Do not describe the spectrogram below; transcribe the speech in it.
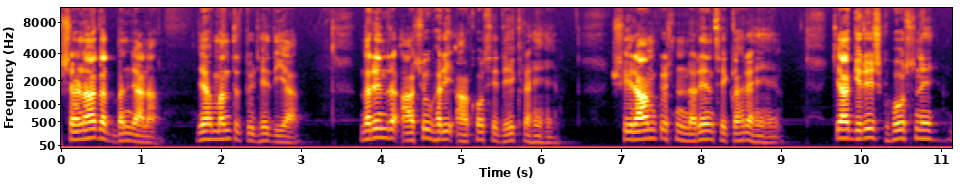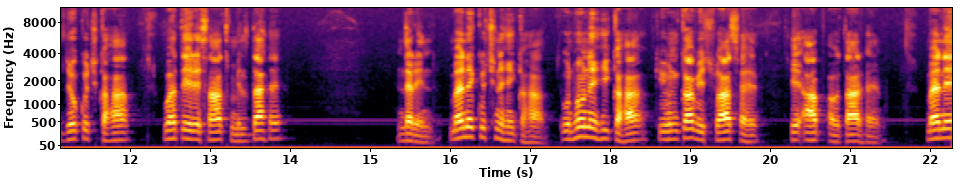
शरणागत बन जाना, यह मंत्र तुझे दिया। नरेंद्र आँसू भरी आँखों से देख रहे हैं। श्री रामकृष्ण नरेंद्र से कह रहे हैं क्या गिरीश घोष ने जो कुछ कहा, वह तेरे साथ मिलता है? नरेंद्र, मैंने कुछ नहीं कहा। उन्होंने ही कहा कि उनका विश्वास है कि आप अवतार हैं। मैंने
